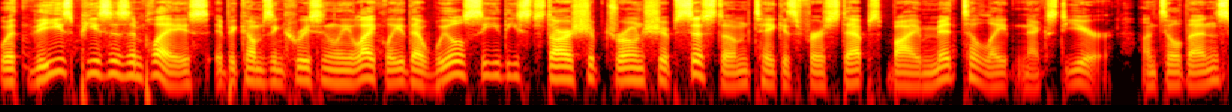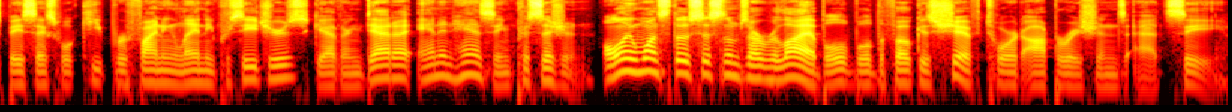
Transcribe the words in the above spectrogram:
With these pieces in place, it becomes increasingly likely that we'll see the Starship drone ship system take its first steps by mid to late next year. Until then, SpaceX will keep refining landing procedures, gathering data, and enhancing precision. Only once those systems are reliable will the focus shift toward operations at sea.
